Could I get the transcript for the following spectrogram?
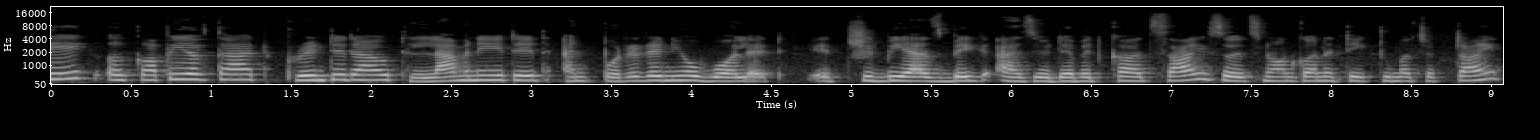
take a copy of that, print it out, laminate it, and put it in your wallet. It should be as big as your debit card size, so it's not going to take too much of time.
